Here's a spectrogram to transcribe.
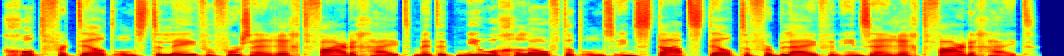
God vertelt ons te leven voor Zijn rechtvaardigheid met het nieuwe geloof dat ons in staat stelt te verblijven in Zijn rechtvaardigheid.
